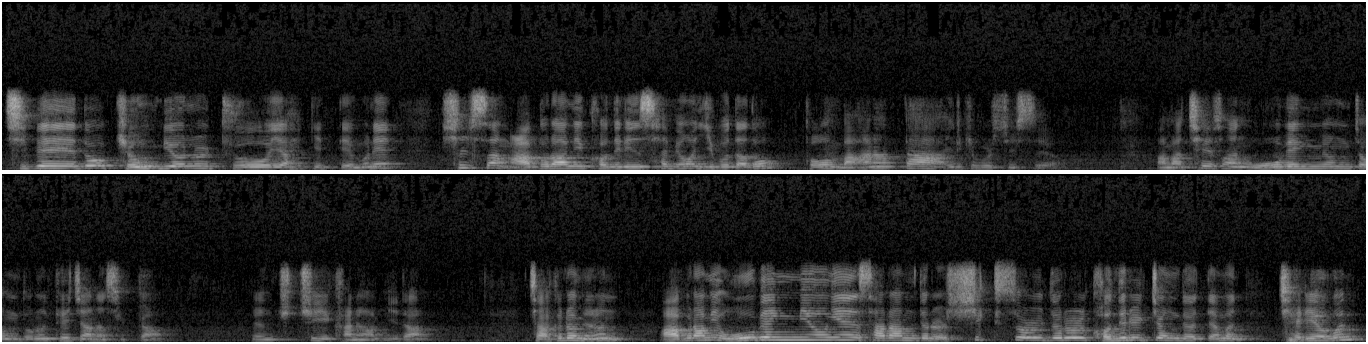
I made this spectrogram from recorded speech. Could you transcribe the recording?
집에도 경비원을 두어야 했기 때문에 실상 아브라함이 거느린 사병은 이보다도 더 많았다 이렇게 볼 수 있어요. 아마 최소한 500명 정도는 되지 않았을까 이런 추측이 가능합니다. 자 그러면은 아브라함이 500명의 사람들을 식솔들을 거느릴 정도였다면 재력은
